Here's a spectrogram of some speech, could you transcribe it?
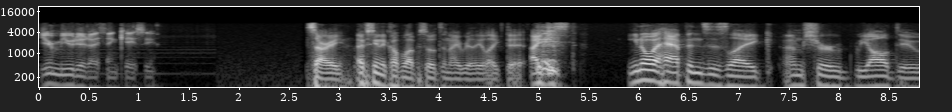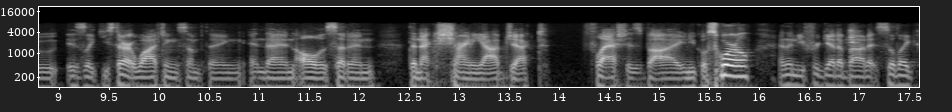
You're muted, I think, Casey. Sorry, I've seen a couple episodes and I really liked it. I just, you know, what happens is like I'm sure we all do is like you start watching something and then all of a sudden the next shiny object flashes by and you go squirrel and then you forget about it. So like,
